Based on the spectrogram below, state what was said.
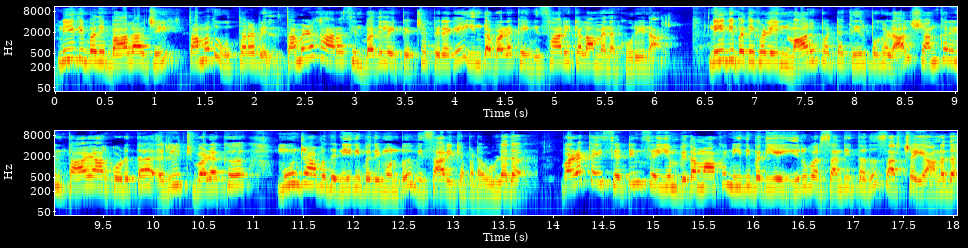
நீதிபதி பாலாஜி தமது உத்தரவில் தமிழக அரசின் பதிலை பெற்ற பிறகே இந்த வழக்கை விசாரிக்கலாம் என கூறினார். நீதிபதிகளின் மாறுபட்ட தீர்ப்புகளால் ஷங்கரின் தாயார் கொடுத்த ரிட் வழக்கு மூன்றாவது நீதிபதி முன்பு விசாரிக்கப்பட உள்ளது. வழக்கை செட்டிங் செய்யும் விதமாக நீதிபதியை இருவர் சந்தித்தது சர்ச்சையானது.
